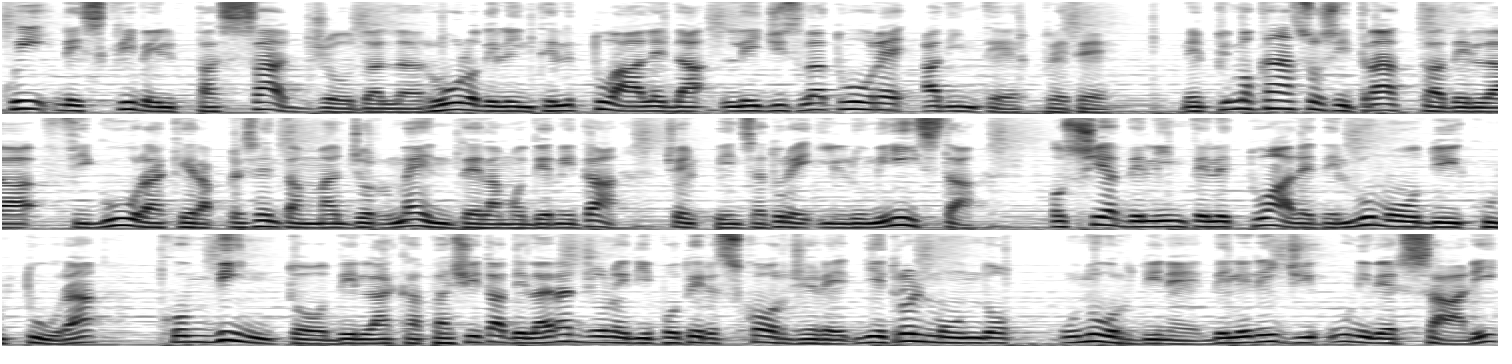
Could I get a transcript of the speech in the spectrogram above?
Qui descrive il passaggio dal ruolo dell'intellettuale da legislatore ad interprete, nel primo caso si tratta della figura che rappresenta maggiormente la modernità, cioè il pensatore illuminista, ossia dell'intellettuale, dell'uomo di cultura, convinto della capacità della ragione di poter scorgere dietro il mondo un ordine delle leggi universali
